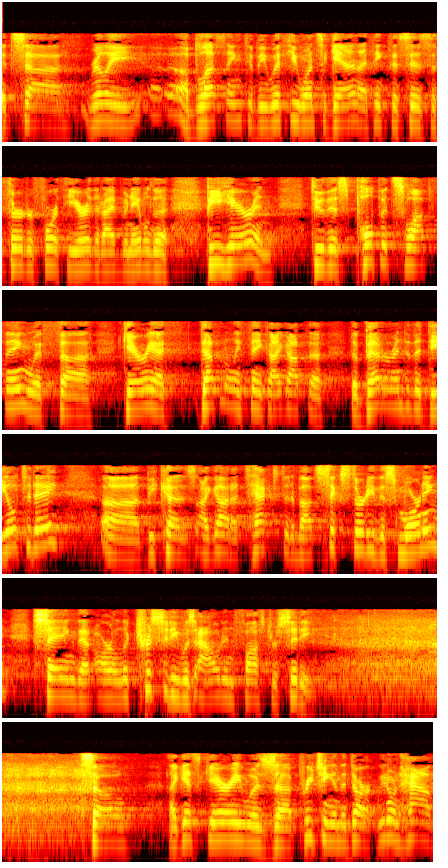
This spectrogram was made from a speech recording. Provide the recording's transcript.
It's uh, really a blessing to be with you once again. I think this is the third or fourth year that I've been able to be here and do this pulpit swap thing with uh, Gary. I definitely think I got the, the better end of the deal today. Uh, because I got a text at about 6:30 this morning saying that our electricity was out in Foster City. so I guess Gary was uh, preaching in the dark. We don't have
